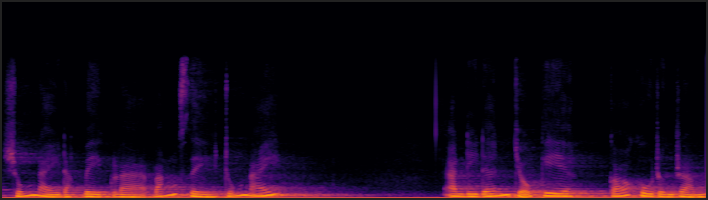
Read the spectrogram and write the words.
Súng này đặc biệt là bắn gì trúng nấy. Anh đi đến chỗ kia, có khu rừng rậm.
